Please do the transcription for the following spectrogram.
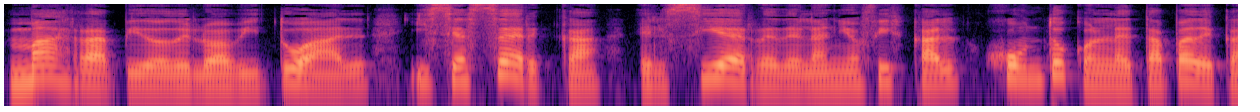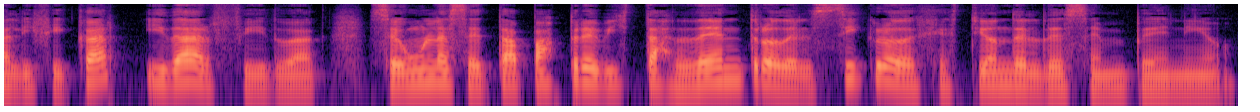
más rápido de lo habitual, y se acerca el cierre del año fiscal junto con la etapa de calificar y dar feedback, según las etapas previstas dentro del ciclo de gestión del desempeño.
